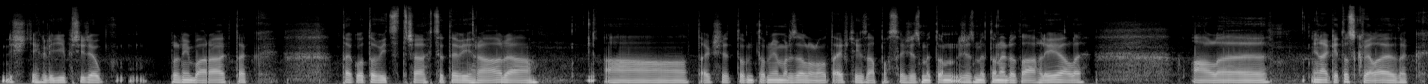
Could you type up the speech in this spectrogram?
když těch lidí přijde plný barák, tak, tak o to víc třeba chcete vyhrát a, a takže to, to mě mrzelo no, tady v těch zápasech, že jsme to, že jsme to nedotáhli, ale, ale jinak je to skvělé, tak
